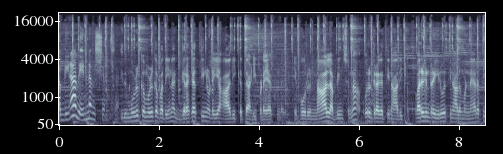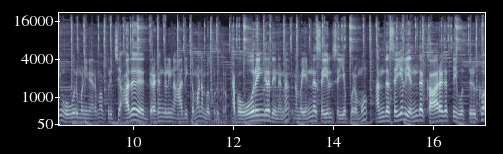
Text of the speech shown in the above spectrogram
அப்படின்னா அது என்ன விஷயம் சார் இது முழுக்க முழுக்க பார்த்தீங்கன்னா கிரகத்தினுடைய ஆதிக்கத்தை அடிப்படையாக கொண்டது. இப்போ ஒரு நாள் அப்படின்னு சொன்னால் ஒரு கிரகத்தின் ஆதிக்கம். வருகின்ற இருபத்தி நாலு மணி நேரத்தையும் ஒவ்வொரு மணி நேரமாக பிரித்து அதை கிரகங்களின் ஆதிக்கமாக நம்ம கொடுக்குறோம். அப்போ ஓரைங்கிறது என்னென்னா நம்ம என்ன செயல் செய்ய போகிறோமோ அந்த செயல் எந்த காரகத்தை ஒத்திருக்கோ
